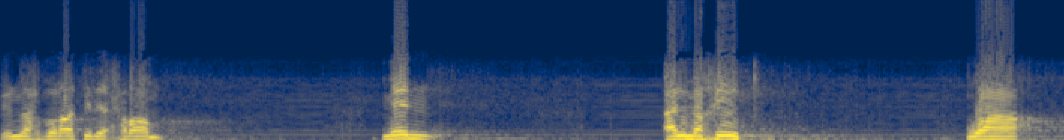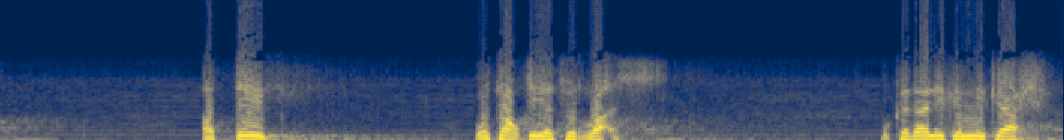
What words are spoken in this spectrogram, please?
من محظورات الإحرام من المخيط والطيب وتغطية الرأس وكذلك النكاح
